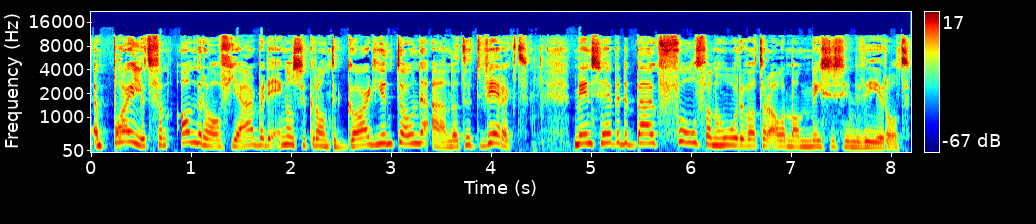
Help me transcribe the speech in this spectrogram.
Een pilot van anderhalf jaar bij de Engelse krant The Guardian toonde aan dat het werkt. Mensen hebben de buik vol van horen wat er allemaal mis is in de wereld.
